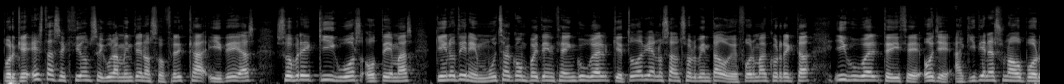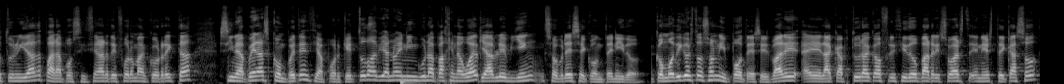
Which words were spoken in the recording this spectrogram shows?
porque esta sección seguramente nos ofrezca ideas sobre keywords o temas que no tienen mucha competencia en Google, que todavía no se han solventado de forma correcta, y Google te dice, oye, aquí tienes una oportunidad para posicionar de forma correcta sin apenas competencia, porque todavía no hay ninguna página web que hable bien sobre ese contenido. Como digo, esto son hipótesis, ¿vale? Eh, la captura que ha ofrecido Barry Schwartz en este caso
